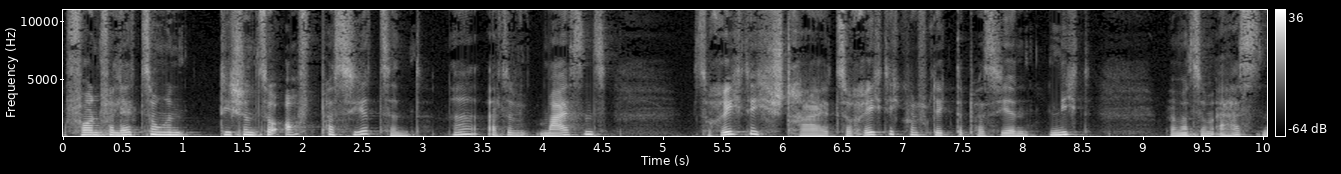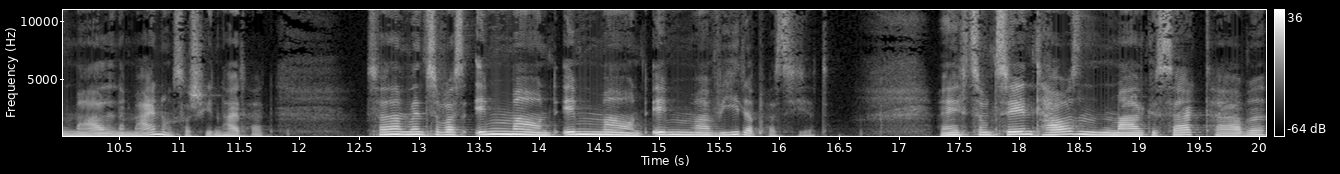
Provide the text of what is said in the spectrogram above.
von Verletzungen, die schon so oft passiert sind. Ne? Also meistens so richtig Streit, so richtig Konflikte passieren nicht, wenn man zum ersten Mal eine Meinungsverschiedenheit hat, sondern wenn sowas immer und immer und immer wieder passiert. Wenn ich zum zehntausenden Mal gesagt habe,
